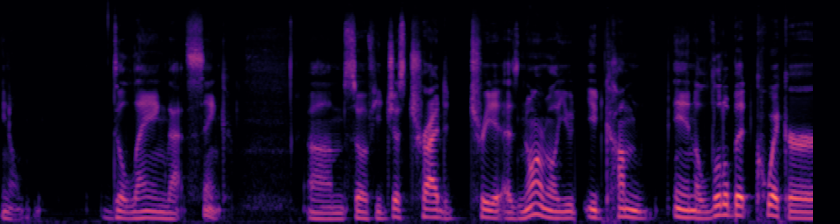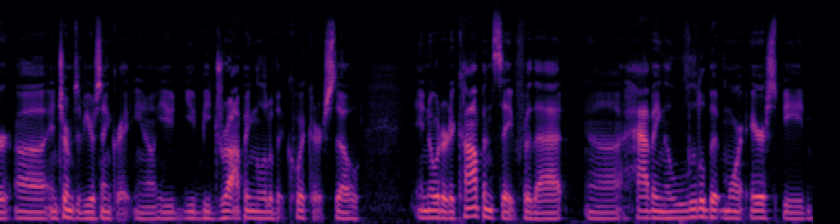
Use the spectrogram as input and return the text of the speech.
you know delaying that sink. Um, so if you just tried to treat it as normal, you'd you'd come in a little bit quicker uh, in terms of your sink rate. You know, you'd you'd be dropping a little bit quicker. So in order to compensate for that, uh, having a little bit more airspeed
